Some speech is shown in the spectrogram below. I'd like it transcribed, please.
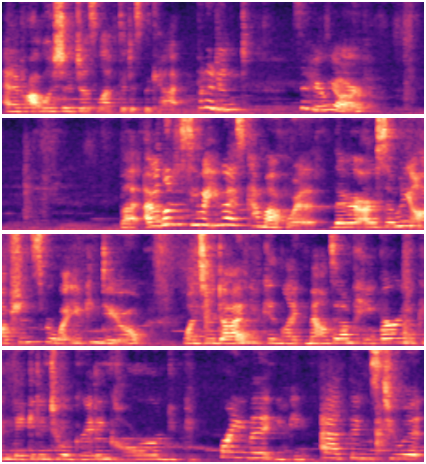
and I probably should have just left it as the cat, but I didn't. So here we are. But I would love to see what you guys come up with. There are so many options for what you can do. Once you're done, you can like mount it on paper, you can make it into a greeting card, you can frame it, you can add things to it.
